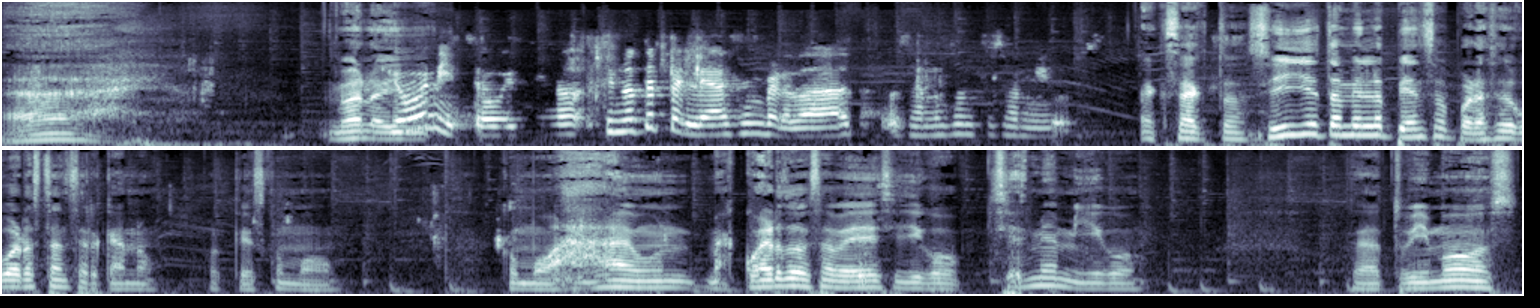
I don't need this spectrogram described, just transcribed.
Ay. Bueno, y- Qué bonito, güey. Si no, si no te peleas en verdad, o sea, no son tus amigos. exacto. Sí, yo también lo pienso, por eso el güero es tan cercano. Porque es como. Como, ah, un, me acuerdo esa vez y digo, sí es mi amigo. O sea, tuvimos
